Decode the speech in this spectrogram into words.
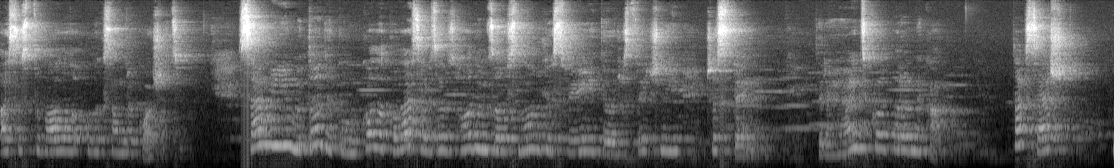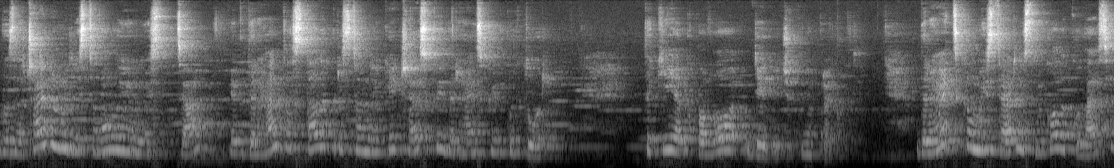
асистувала Олександра Кошицю. Саме її методику Микола Колеса взяв згодом за основу для своєї теористичної частини диригентського порадника. Та все ж визначальними для становлення місця як диригента стали представники чеської диригентської культури, такі як Павло Дєдічук, наприклад. Диригентська майстерність Миколи Колеси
